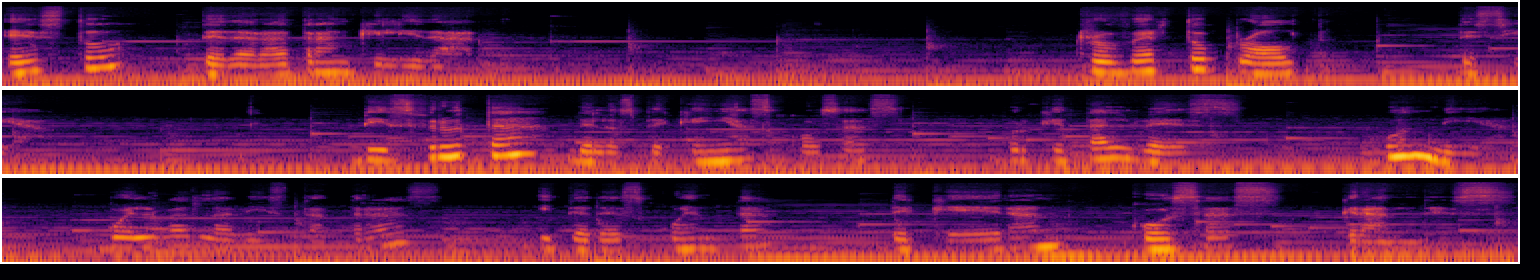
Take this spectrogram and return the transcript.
Esto te dará tranquilidad Roberto Brault decía, disfruta de las pequeñas cosas porque tal vez un día vuelvas la vista atrás y te des cuenta de que eran cosas grandes.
